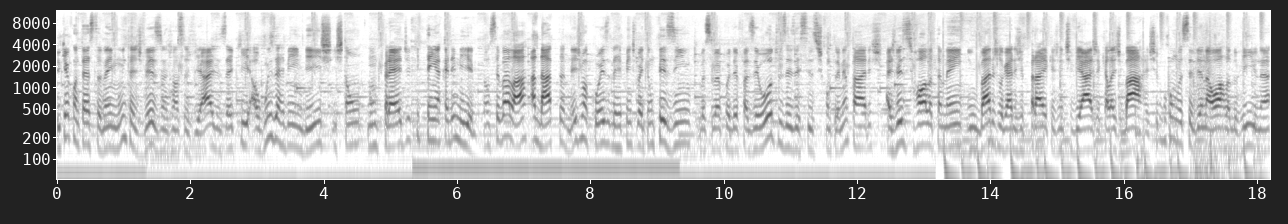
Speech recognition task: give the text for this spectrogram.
E o que acontece também, muitas vezes, nas nossas viagens, é que alguns Airbnbs estão num prédio que tem academia. Então você vai lá, adapta, mesma coisa, de repente vai ter um pezinho, que você vai poder fazer outros exercícios complementares. Às vezes rola também, em vários lugares de praia que a gente viaja, aquelas barras, tipo como você vê na orla do Rio, né?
